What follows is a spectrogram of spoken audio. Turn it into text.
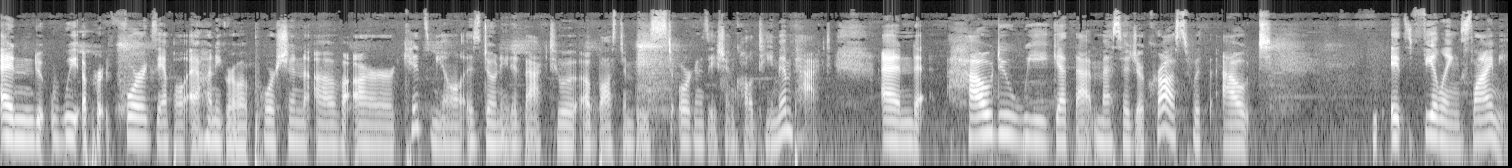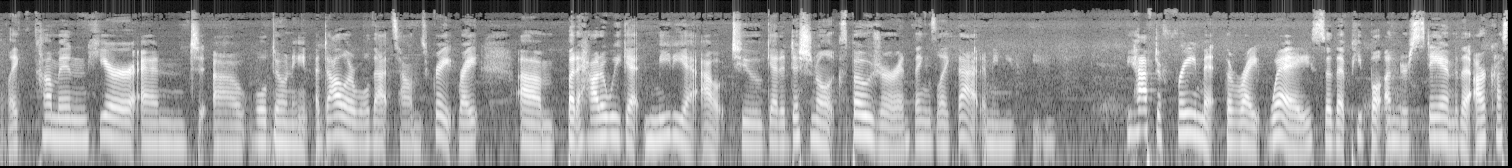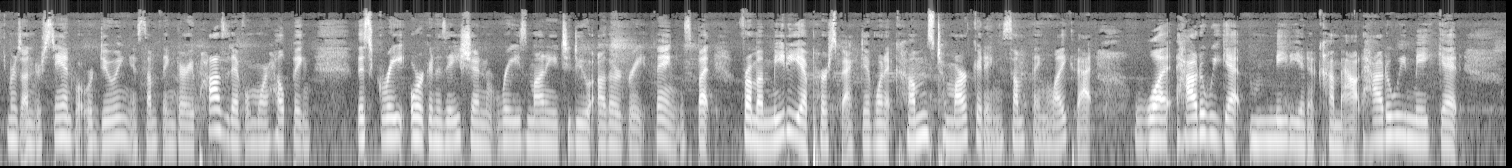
and we, for example, at Honeygrow, a portion of our kids' meal is donated back to a, Boston-based organization called Team Impact. And how do we get that message across without it's feeling slimy? Like, come in here and uh, we'll donate a dollar. Well, that sounds great, right? Um, but how do we get media out to get additional exposure and things like that? I mean, you, you you have to frame it the right way so that people understand that our customers understand what we're doing is something very positive when we're helping this great organization raise money to do other great things. But from a media perspective, when it comes to marketing something like that, what, how do we get media to come out? How do we make it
